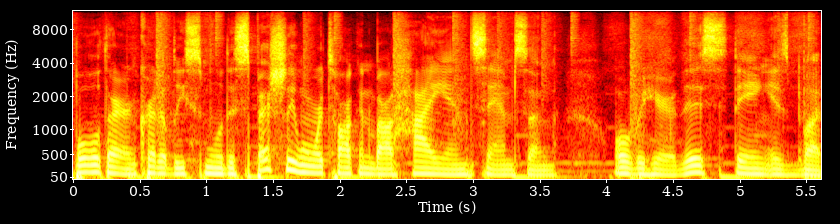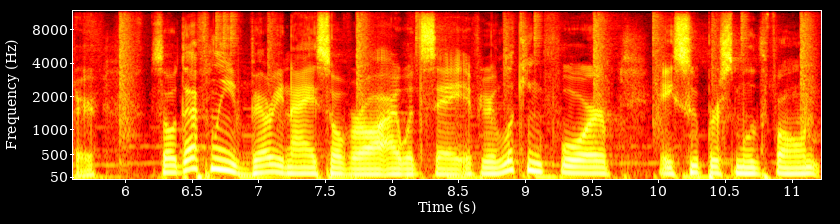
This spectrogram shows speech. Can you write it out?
Both are incredibly smooth, especially when we're talking about high-end Samsung over here. This thing is butter. So definitely very nice overall, I would say. If you're looking for a super smooth phone,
